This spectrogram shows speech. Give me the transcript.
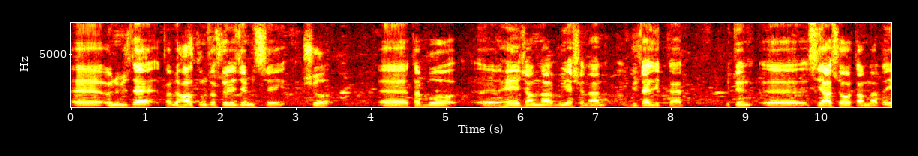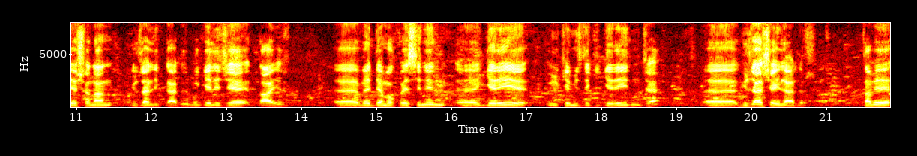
E, önümüzde tabii halkımıza söyleyeceğimiz şey şu, ee, tabii bu e, heyecanlar, bu yaşanan güzellikler bütün e, siyasi ortamlarda yaşanan güzelliklerdir. Bu geleceğe dair e, ve demokrasinin e, gereği, ülkemizdeki gereğince e, güzel şeylerdir. Tabii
